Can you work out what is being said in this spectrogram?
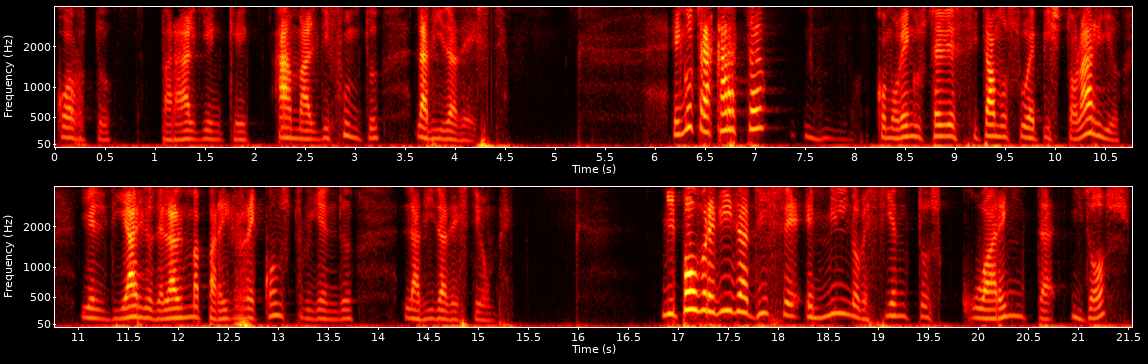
corto para alguien que ama al difunto la vida de éste. En otra carta, como ven ustedes, citamos su epistolario y el diario del alma para ir reconstruyendo la vida de este hombre. Mi pobre vida, dice en 1942,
